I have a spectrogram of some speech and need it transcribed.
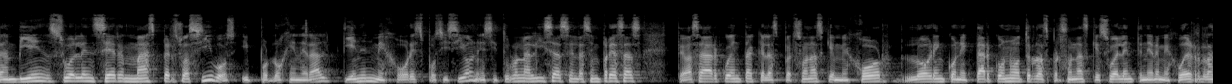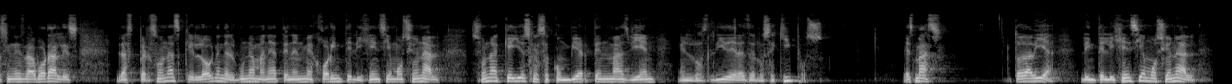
también suelen ser más persuasivos y por lo general tienen mejores posiciones. Si tú lo analizas en las empresas, te vas a dar cuenta que las personas que mejor logren conectar con otros, las personas que suelen tener mejores relaciones laborales, las personas que logren de alguna manera tener mejor inteligencia emocional, son aquellos que se convierten más bien en los líderes de los equipos. Es más, todavía, la inteligencia emocional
